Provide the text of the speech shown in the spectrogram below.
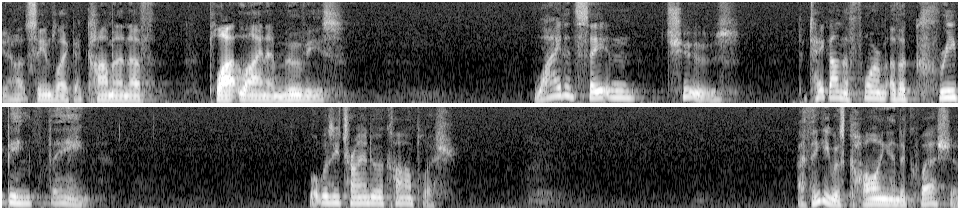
You know, it seems like a common enough plot line in movies. Why did Satan choose to take on the form of a creeping thing? What was he trying to accomplish? I think he was calling into question.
